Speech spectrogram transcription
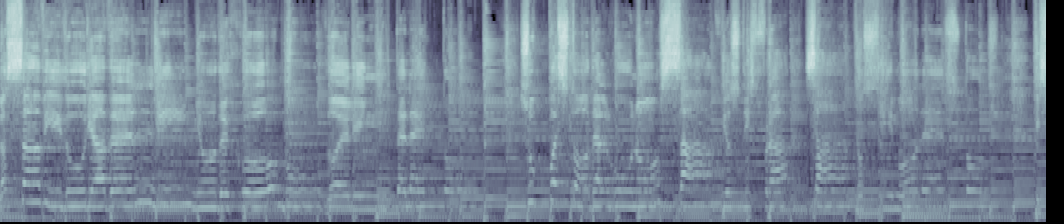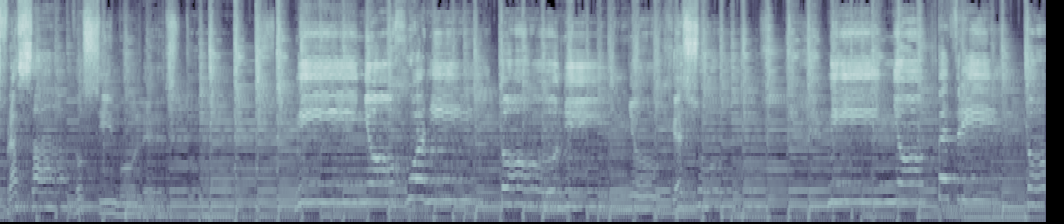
La sabiduría del niño dejó mudo el intelecto supuesto de algunos sabios disfrazados y molestos, disfrazados y molestos. Niño Juanito, niño Jesús, niño Pedrito,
